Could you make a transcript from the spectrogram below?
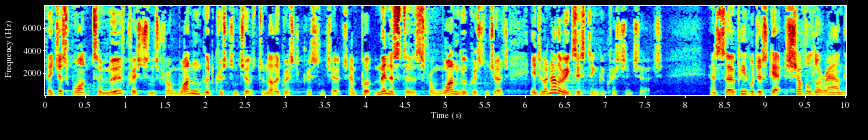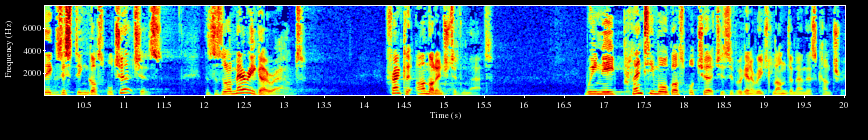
they just want to move Christians from one good Christian church to another Christian church and put ministers from one good Christian church into another existing good Christian church. And so people just get shoveled around the existing gospel churches. There's a sort of merry-go-round. Frankly, I'm not interested in that. We need plenty more gospel churches if we're going to reach London and this country.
